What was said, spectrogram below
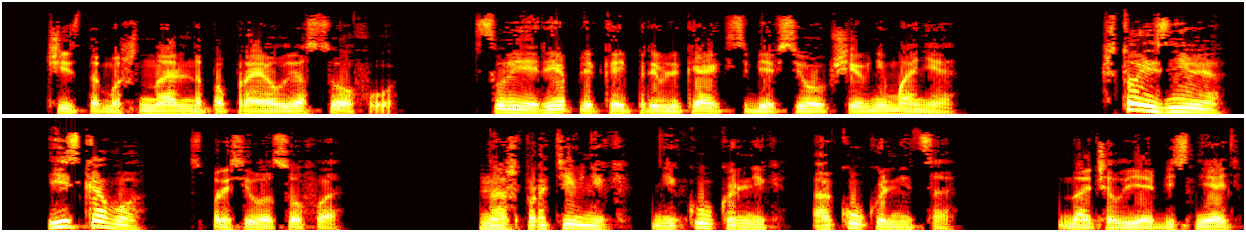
— чисто машинально поправил я Софу, своей репликой привлекая к себе всеобщее внимание. «Что из нее? Из кого?» — спросила Софа. «Наш противник не кукольник, а кукольница», — начал я объяснять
